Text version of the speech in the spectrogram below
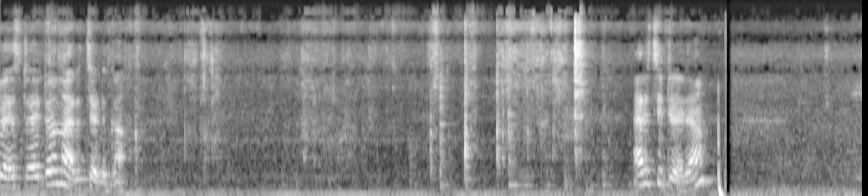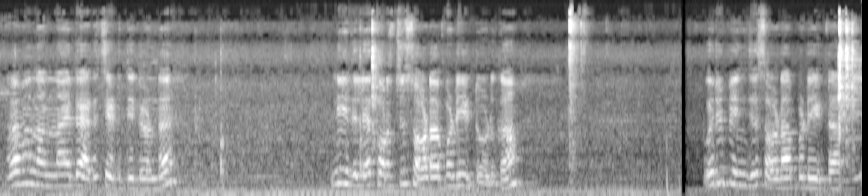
പേസ്റ്റ് ആയിട്ട് ഒന്ന് അരച്ചെടുക്കാം അരച്ചിട്ട് വരാം. റവ നന്നായിട്ട് അരച്ചെടുത്തിട്ടുണ്ട്. ഇനി ഇതിൽ കുറച്ച് സോഡാപ്പൊടി ഇട്ട് കൊടുക്കാം. ഒരു പിഞ്ച് സോഡാപ്പൊടി ഇട്ടാൽ മതി.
